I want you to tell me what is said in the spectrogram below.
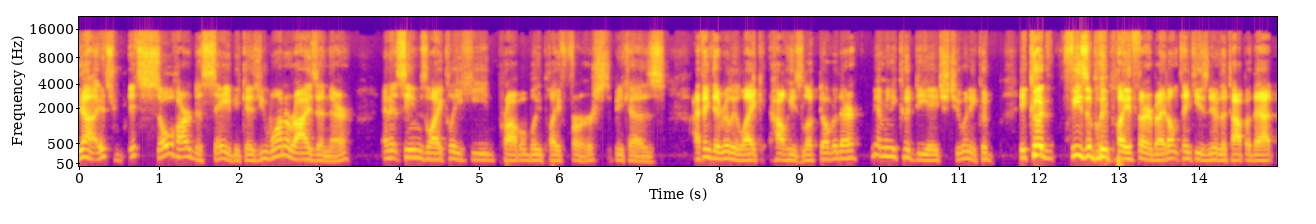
Yeah, it's it's so hard to say because you want Arraez in there, and it seems likely he'd probably play first because I think they really like how he's looked over there. I mean, he could DH too, and he could he could feasibly play third, but I don't think he's near the top of that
